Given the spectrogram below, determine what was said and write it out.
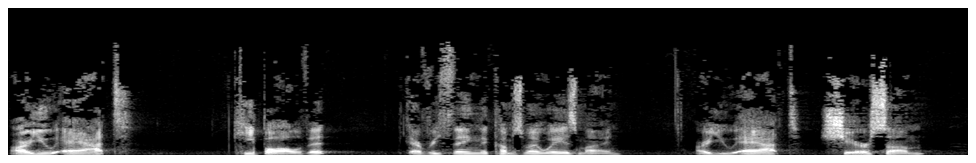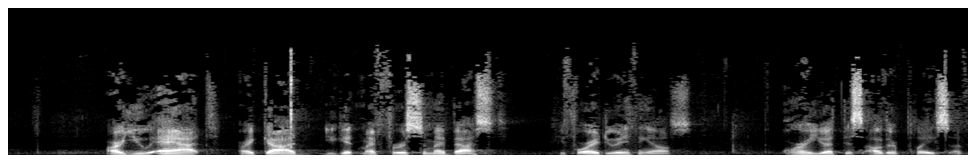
Are you at keep all of it. Everything that comes my way is mine. Are you at share some? Are you at, all right, God, you get my first and my best before I do anything else? Or are you at this other place of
